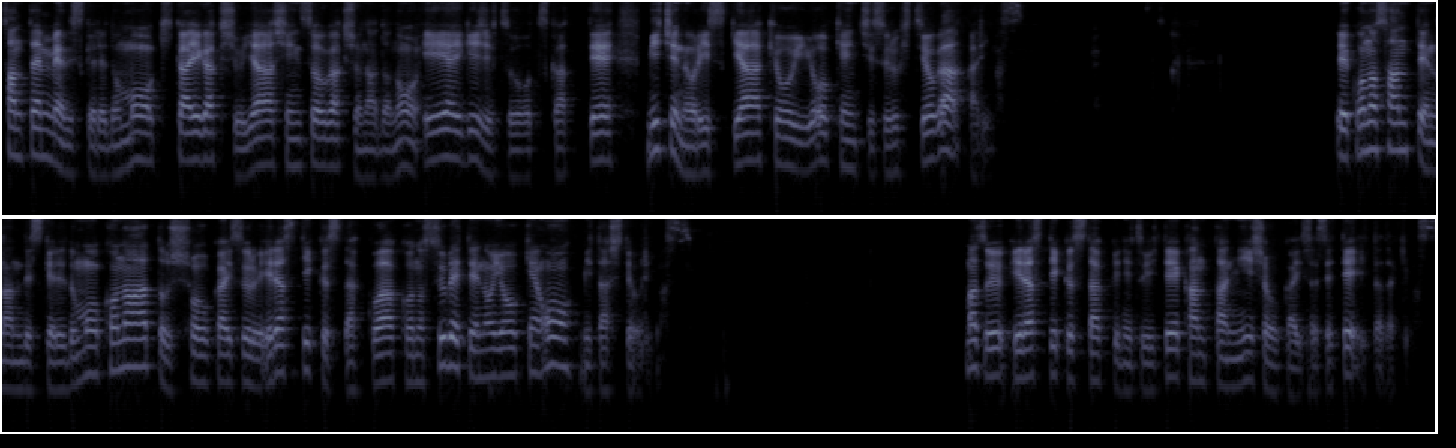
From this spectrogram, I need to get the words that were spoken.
3点目ですけれども、機械学習や深層学習などの AI 技術を使って未知のリスクや脅威を検知する必要があります。でこの3点なんですけれども、この後紹介する Elastic Stack はこのすべての要件を満たしております。まず、 Elastic Stack について簡単に紹介させていただきます。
